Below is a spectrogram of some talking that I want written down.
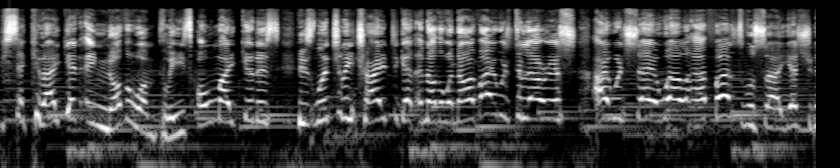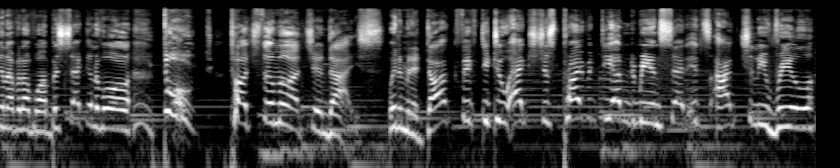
He said, can I get another one, please? Oh my goodness. He's literally trying to get another one. Now, if I was delirious, I would say, well, uh, first of all, sir, yes, you can have another one. But second of all, don't touch the merchandise. Wait a minute, Dark52X just private DM'd me and said it's actually real.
